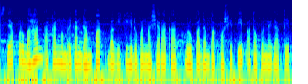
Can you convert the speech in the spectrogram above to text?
Setiap perubahan akan memberikan dampak bagi kehidupan masyarakat berupa dampak positif ataupun negatif.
